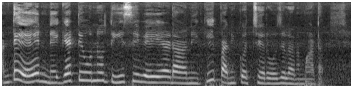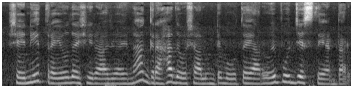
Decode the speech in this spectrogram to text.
అంటే నెగటివ్ను తీసివేయడానికి పనికొచ్చే రోజులు అనమాట శని త్రయోదశి రాజు అయినా గ్రహ దోషాలు ఉంటే పోతాయి ఆ రోజు పూజ చేస్తాయి అంటారు.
